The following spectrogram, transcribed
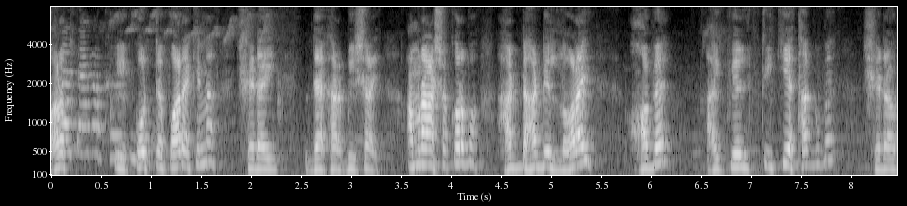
ভারত করতে পারে কিনা, সেটাই দেখার বিষয়। আমরা আশা করব হাড্ডাহাড্ডির লড়াই হবে, আইপিএল টিকিয়ে থাকবে, সেটাও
